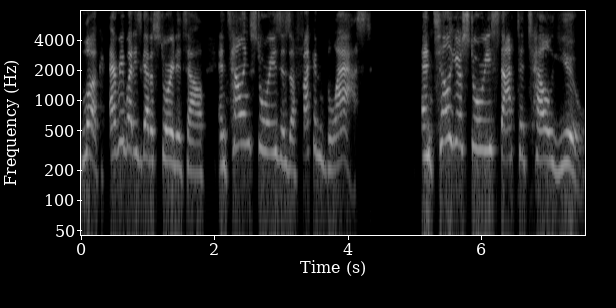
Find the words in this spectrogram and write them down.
look, everybody's got a story to tell, and telling stories is a fucking blast. Until your stories start to tell you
